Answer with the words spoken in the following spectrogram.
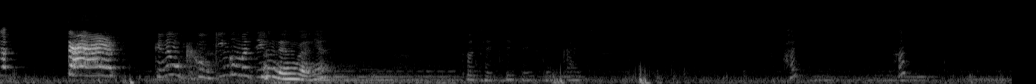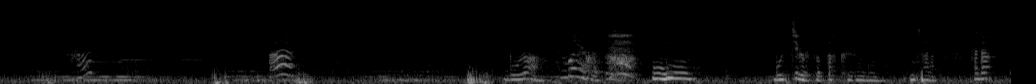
야! 딸! 그냥 그거 웃긴 것만 찍으면 되는 거 아니야? 더 잘 찍을 때까지. 핫! 핫! 핫! 핫! 뭐야? 한 번에 갔어? 오, 못 찍었어 딱그 정도만 괜찮아 하나 하 아, 낭고댕.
